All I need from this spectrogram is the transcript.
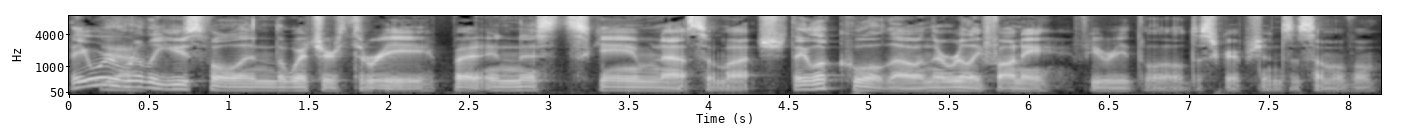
They were Yeah. really useful in The Witcher 3, but in this game, not so much. They look cool, though, and they're really funny if you read the little descriptions of some of them.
